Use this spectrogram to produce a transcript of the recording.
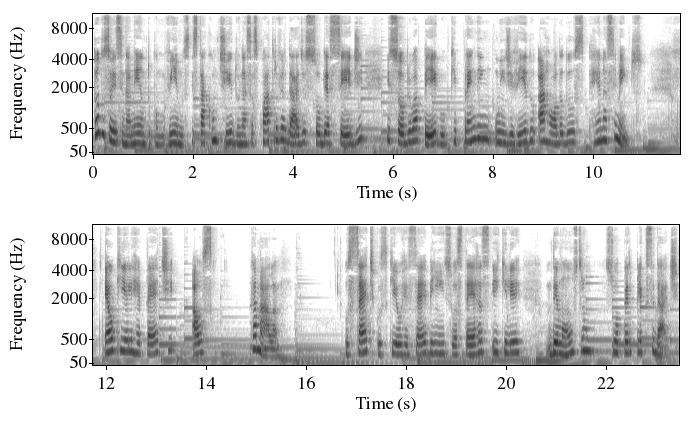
Todo o seu ensinamento, como vimos, está contido nessas quatro verdades sobre a sede e sobre o apego que prendem o indivíduo à roda dos renascimentos. É o que ele repete aos Kamala, os céticos que o recebem em suas terras e que lhe demonstram sua perplexidade.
